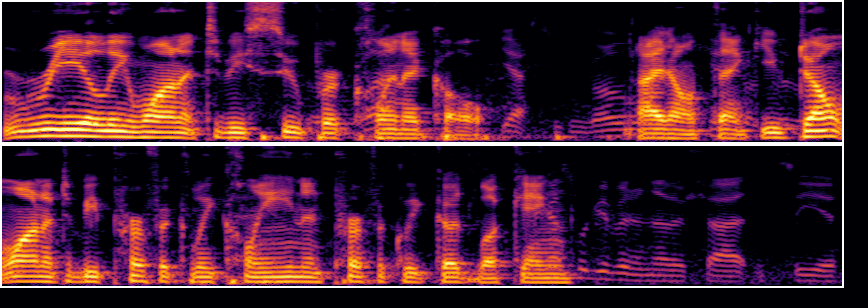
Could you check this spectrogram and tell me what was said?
really want it to be super clinical. Yes, you can go I don't think. You don't want it to be perfectly clean and perfectly good looking. we'll give it another shot and see if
